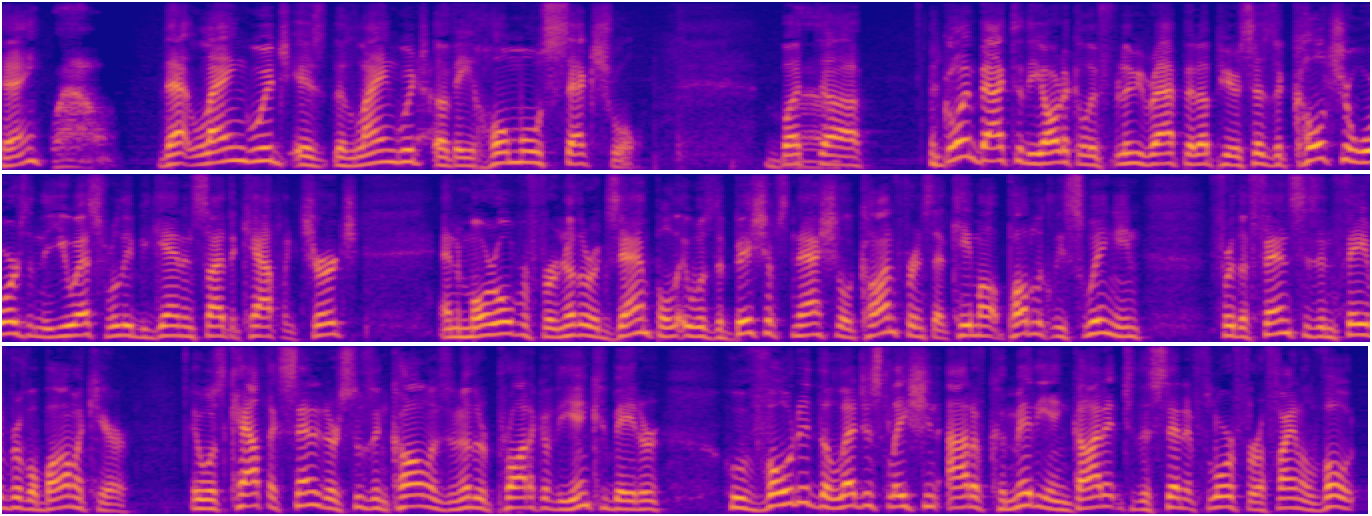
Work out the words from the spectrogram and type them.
Okay. Wow. That language is the language yeah. of a homosexual. But wow. uh, going back to the article, if let me wrap it up here. It says the culture wars in the U.S. really began inside the Catholic Church. And moreover, for another example, it was the Bishops' National Conference that came out publicly swinging for the fences in favor of Obamacare. It was Catholic Senator Susan Collins, another product of the incubator, who voted the legislation out of committee and got it to the Senate floor for a final vote.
